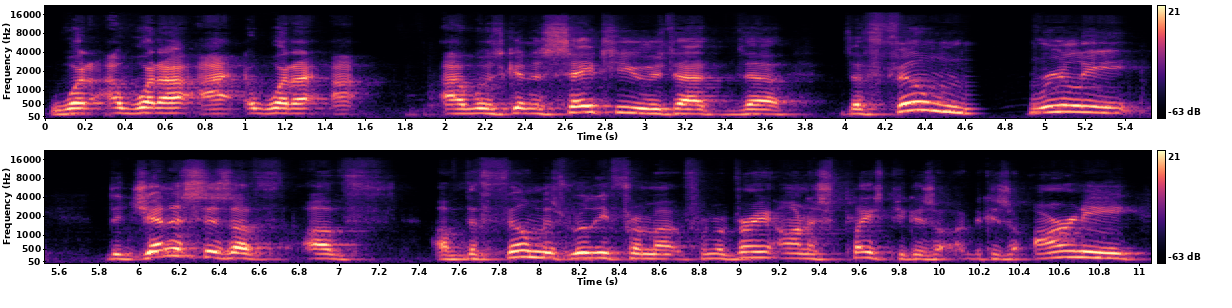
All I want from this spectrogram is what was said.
what what I, I what I, I was going to say to you is that the the film really the genesis of of of the film is really from a from a very honest place because because Arnie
